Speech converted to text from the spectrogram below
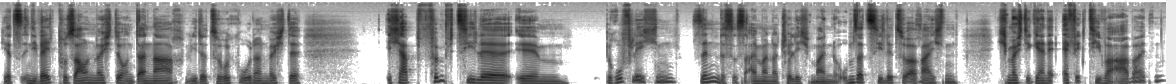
jetzt in die Welt posaunen möchte und danach wieder zurückrudern möchte. Ich habe fünf Ziele im beruflichen Sinn. Das ist einmal natürlich meine Umsatzziele zu erreichen. Ich möchte gerne effektiver arbeiten.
